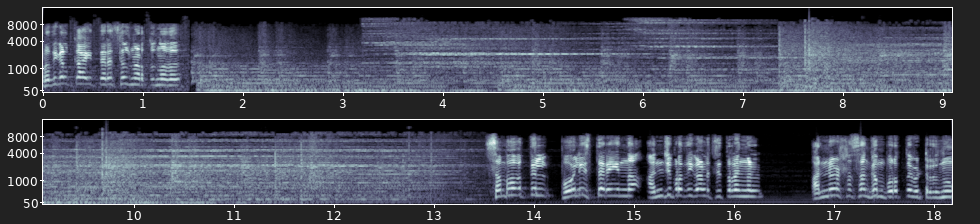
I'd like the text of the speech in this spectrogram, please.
പ്രതികൾക്കായി തെരച്ചിൽ നടത്തുന്നത്. സംഭവത്തിൽ പോലീസ് തെരയുന്ന അഞ്ചു പ്രതികളുടെ ചിത്രങ്ങൾ അന്വേഷണ സംഘം പുറത്തുവിട്ടിരുന്നു.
